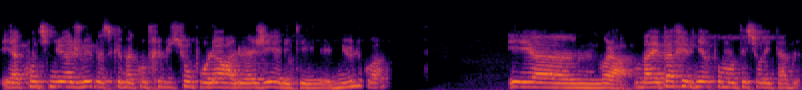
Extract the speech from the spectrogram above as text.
et à continuer à jouer parce que ma contribution pour l'heure à l'EAG, elle était nulle, quoi. Et voilà, on m'avait pas fait venir pour monter sur les tables.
